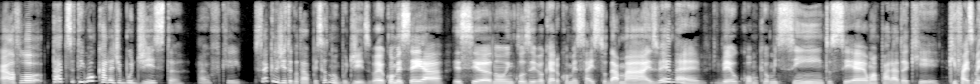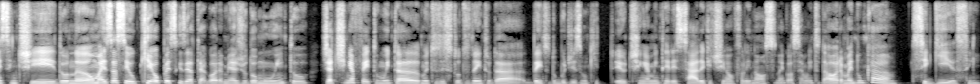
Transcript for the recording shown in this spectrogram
Aí ela falou, Tati, você tem uma cara de budista. Aí eu fiquei, você acredita que eu tava pensando no budismo? Aí eu comecei a, esse ano, inclusive, eu quero começar a estudar mais, ver, né, ver como que eu me sinto, se é uma parada que, que faz mais sentido ou não. Mas, assim, o que eu pesquisei até agora me ajudou muito. Já tinha feito muita, muitos estudos dentro, da, dentro do budismo que eu tinha me interessado e que tinha, eu falei, nossa, o negócio é muito da hora, mas nunca segui, assim.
